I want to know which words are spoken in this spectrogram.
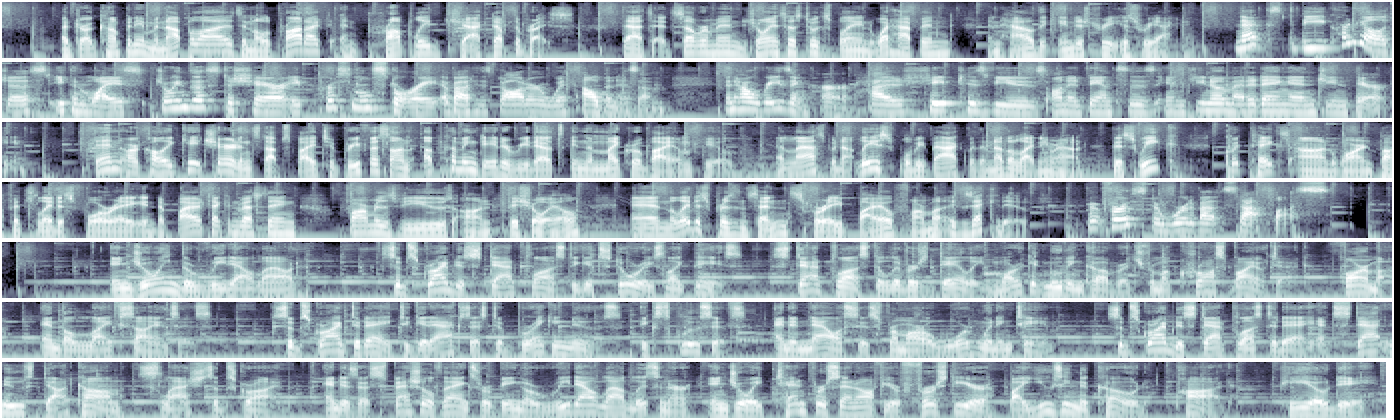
A drug company monopolized an old product and promptly jacked up the price. STAT's Ed Silverman joins us to explain what happened and how the industry is reacting. Next, the cardiologist Ethan Weiss joins us to share a personal story about his daughter with albinism and how raising her has shaped his views on advances in genome editing and gene therapy. Then our colleague Kate Sheridan stops by to brief us on upcoming data readouts in the microbiome field. And last but not least, we'll be back with another lightning round. This week, quick takes on Warren Buffett's latest foray into biotech investing, farmers' views on fish oil, and the latest prison sentence for a biopharma executive. But first, a word about Stat Plus. Enjoying the Read Out Loud? Subscribe to Stat Plus to get stories like these. Stat Plus delivers daily market moving coverage from across biotech, pharma, and the life sciences. Subscribe today to get access to breaking news, exclusives, and analysis from our award-winning team. Subscribe to Stat Plus today at statnews.com/subscribe. And as a special thanks for being a Read Out Loud listener, enjoy 10% off your first year by using the code POD. P-O-D.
